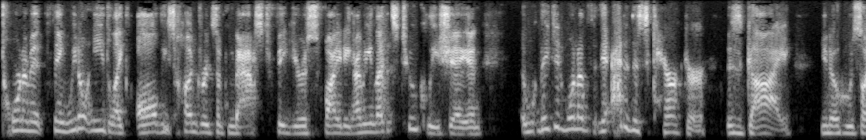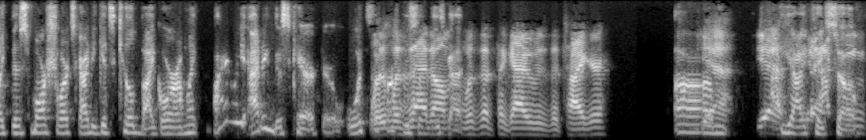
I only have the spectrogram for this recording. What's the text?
tournament thing. We don't need like all these hundreds of masked figures fighting. I mean, that's too cliche. And they did one of they added this character, this guy. You know, who's like this martial arts guy? And he gets killed by Goro. I'm like, why are we adding this character? What's the Was, was that of this um? guy? Was that the guy who was the tiger? Um, yeah, yeah, yeah, I think so. Akeem,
